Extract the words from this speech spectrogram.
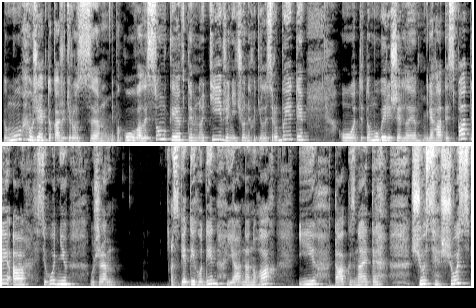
Тому, вже, як то кажуть, розпаковували сумки в темноті, вже нічого не хотілося робити. От, тому вирішили лягати спати, а сьогодні вже з 5 годин я на ногах і так, знаєте, щось, щось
